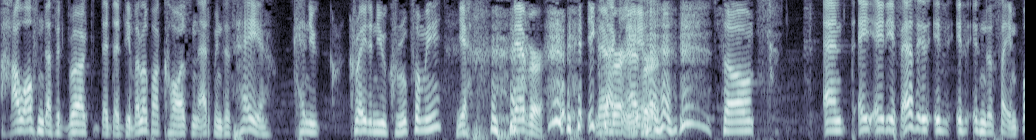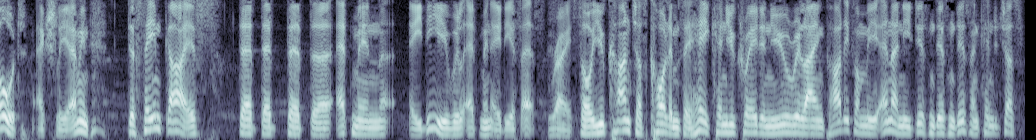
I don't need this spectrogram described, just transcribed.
How often does it work that the developer calls an admin and says, Hey, can you create a new group for me? Yeah, never, exactly. never ever. so, and ADFS is, is, is in the same boat, actually. I mean, the same guys that, that, that uh, admin AD will admin ADFS. Right. So you can't just call them and say, hey, can you create a new relying party for me? And I need this and this and this. And can you just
